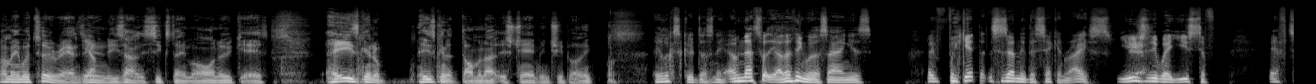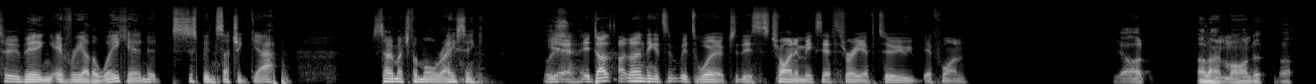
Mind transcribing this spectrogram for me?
I mean, we're two rounds Yep. in and he's only sixteen behind. Who cares? He's gonna he's gonna dominate this championship. I think. He looks good, doesn't he? And that's what the other thing we were saying is, if forget that this is only the second race. Usually we're used to F two being every other weekend. It's just been such a gap. So much for more racing. Well, he's- Yeah, it does. I don't think it's it's worked. This trying to mix F3, F2, F1. Yeah, I, I don't mind it, but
